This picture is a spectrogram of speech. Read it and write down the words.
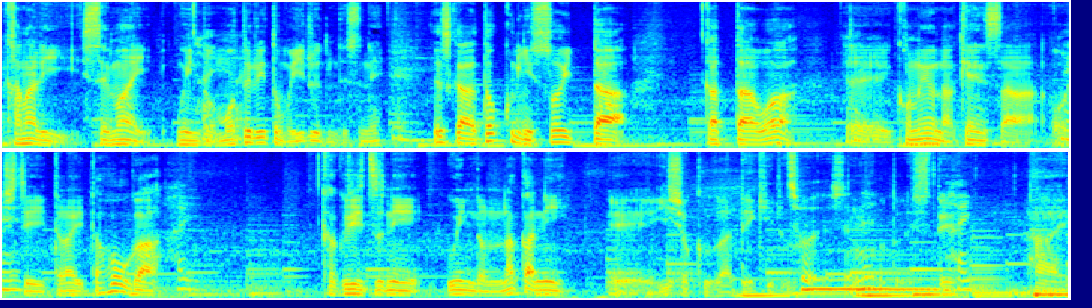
かなり狭いウィンドウを持てる人もいるんですね。ですから特にそういった方は、えー、このような検査をしていただいた方が、確実にウィンドウの中に、えー、移植ができるということですね。はい、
